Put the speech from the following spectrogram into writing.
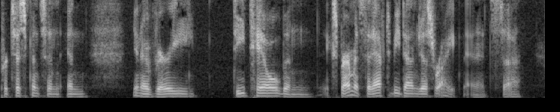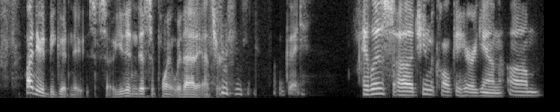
participants in, in you know very detailed and experiments that have to be done just right. And it's uh, I knew it'd be good news, so you didn't disappoint with that answer. good. Hey Liz, uh, Gene Mikulka here again. Um,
